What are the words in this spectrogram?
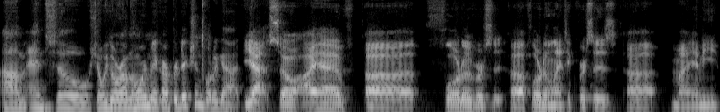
Um, and so, shall we go around the horn, make our predictions? What do we got? Yeah. So I have uh, Florida versus uh, Florida Atlantic versus uh, Miami,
